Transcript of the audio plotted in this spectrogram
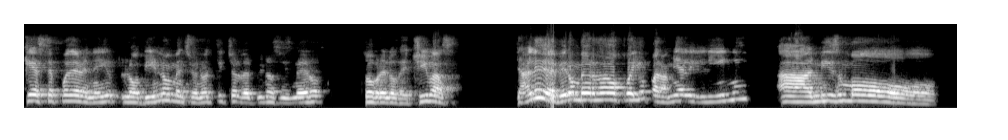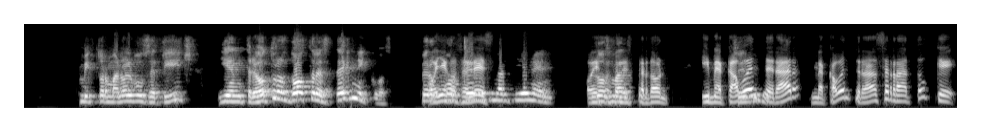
qué se puede venir. Lo bien lo mencionó el teacher del Pino Cisneros sobre lo de Chivas. Ya le debieron haber dado cuello para mí a Lilini, al mismo Víctor Manuel Bucetich y entre otros dos, tres técnicos. Pero Oye, ¿por José qué los mantienen? Oye, Los José man- perdón. Y me acabo Sí, de enterar, me acabo de enterar hace rato que,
